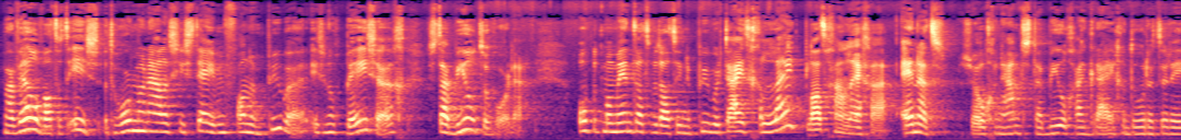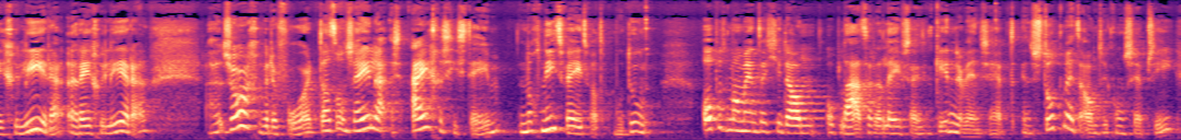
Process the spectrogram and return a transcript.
maar wel wat het is. Het hormonale systeem van een puber is nog bezig stabiel te worden. Op het moment dat we dat in de puberteit gelijk plat gaan leggen en het zogenaamd stabiel gaan krijgen door het te reguleren, reguleren eh, zorgen we ervoor dat ons hele eigen systeem nog niet weet wat het moet doen. Op het moment dat je dan op latere leeftijd een kinderwens hebt en stopt met anticonceptie,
